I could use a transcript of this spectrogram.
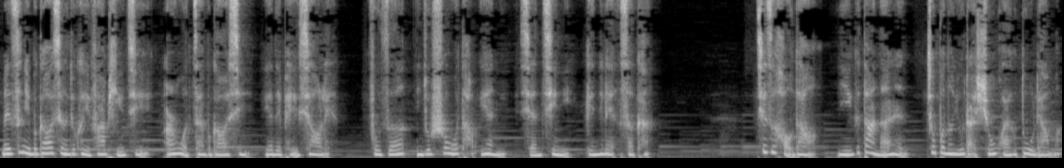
每次你不高兴就可以发脾气，而我再不高兴也得赔笑脸。”否则你就说我讨厌你、嫌弃你、给你脸色看。妻子吼道：“你一个大男人就不能有点胸怀和度量吗？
